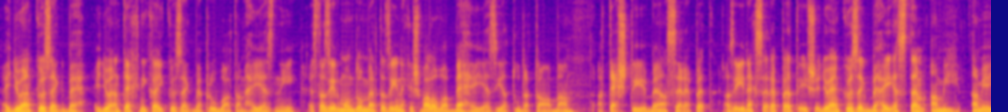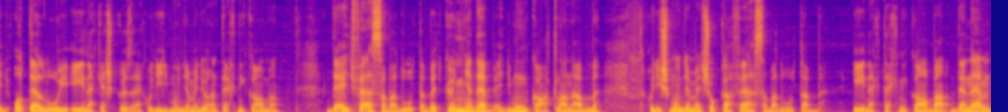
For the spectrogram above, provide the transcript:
egy olyan közegbe, egy olyan technikai közegbe próbáltam helyezni, ezt azért mondom, mert az énekes valóban behelyezi a tudatába, a testébe a szerepet, az énekszerepet, és egy olyan közegbe helyeztem, ami, ami egy otellói énekes közeg, hogy így mondjam, egy olyan technikába, de egy felszabadultabb, egy könnyedebb, egy munkatlanabb, hogy is mondjam, egy sokkal felszabadultabb énektechnikába, de nem,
